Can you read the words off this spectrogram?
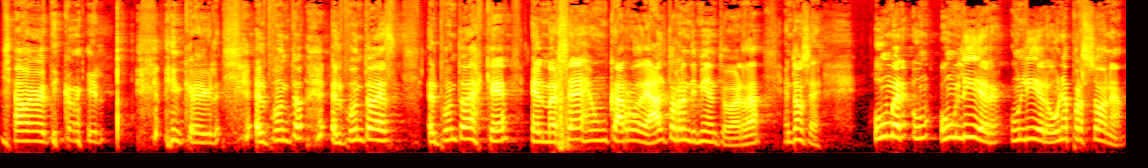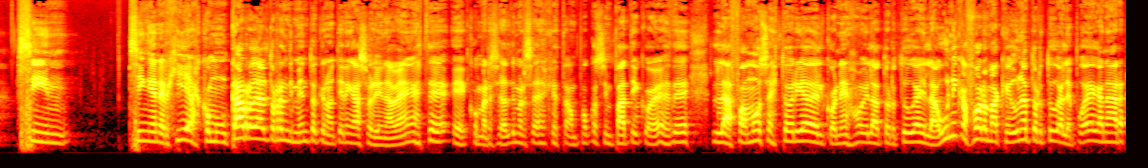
ya me metí con Gil. Increíble. El punto, el, punto es, el punto es que el Mercedes es un carro de alto rendimiento, ¿verdad? Entonces, un, un, líder, un líder o una persona sin, sin energía es como un carro de alto rendimiento que no tiene gasolina. Vean este eh, comercial de Mercedes que está un poco simpático. Es de la famosa historia del conejo y la tortuga. Y la única forma que una tortuga le puede ganar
